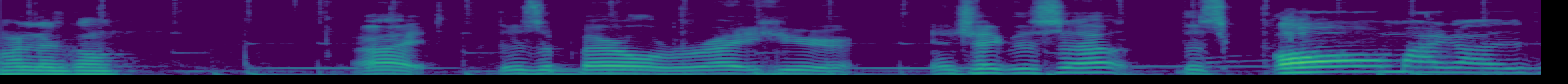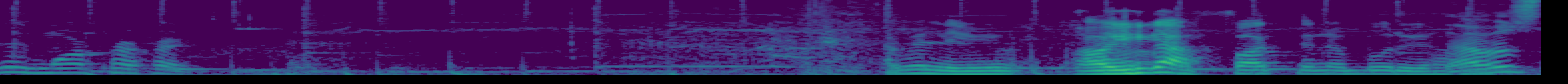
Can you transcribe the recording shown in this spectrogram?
Alright, let's go. Alright, there's a barrel right here. And check this out. This. Oh my god, this is more perfect. I believe you. Oh, you got fucked in the booty. Huh? That was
